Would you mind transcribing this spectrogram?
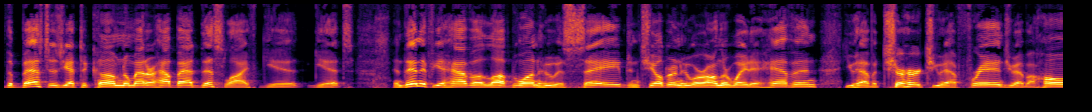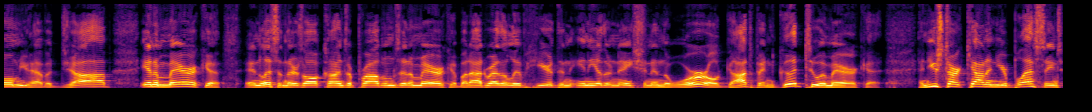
The best is yet to come, no matter how bad this life get, gets. And then if you have a loved one who is saved and children who are on their way to heaven, you have a church, you have friends, you have a home, you have a job in America. And listen, there's all kinds of problems in America, but I'd rather rather live here than any other nation in the world. God's been good to America. And you start counting your blessings,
